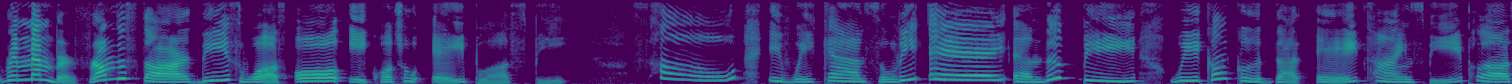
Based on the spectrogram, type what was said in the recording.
Remember, from the start, this was all equal to a plus b. So, if we cancel the a and the b, we conclude that a times b plus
